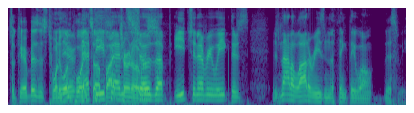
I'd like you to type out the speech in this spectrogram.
Took care of business. 21 They're- points that off five defense turnovers. shows up each and every week. There's there's not a lot of reason to think they won't this week.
